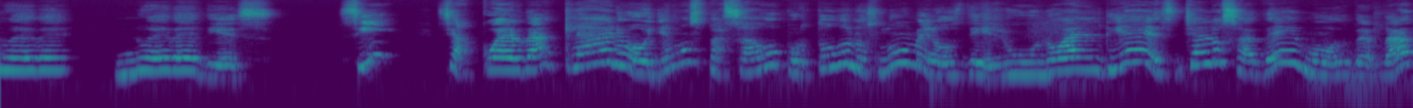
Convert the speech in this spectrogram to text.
9, 9, 10. ¿Sí? ¿Se acuerdan? Claro, ya hemos pasado por todos los números del 1 al 10, ya lo sabemos, ¿verdad?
